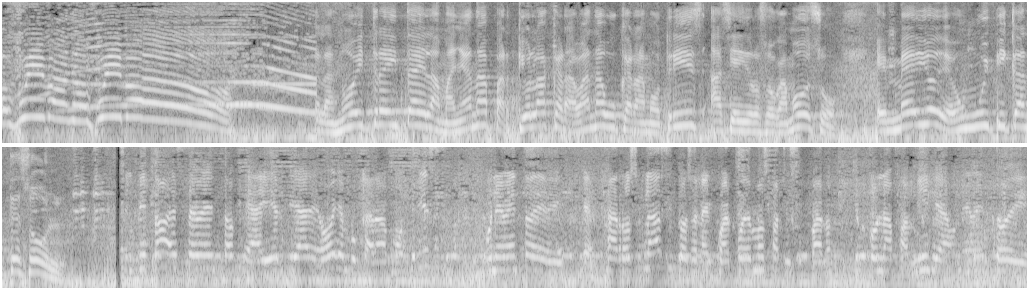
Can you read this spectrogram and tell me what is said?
¡Nos fuimos, nos fuimos! las 9 y 30 de la mañana partió la caravana Bucaramotriz hacia Hidrosogamoso, en medio de un muy picante sol. invito a este evento que hay el día de hoy en Bucaramotriz, un evento de carros clásicos en el cual podemos participar con la familia, un evento de,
